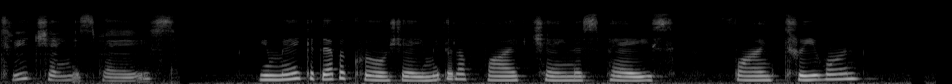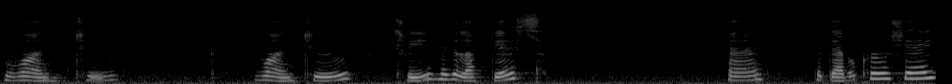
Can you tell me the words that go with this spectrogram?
three chain space. We make a double crochet middle of five chain space. Find three one. One two. One two three middle of this. And a double crochet.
